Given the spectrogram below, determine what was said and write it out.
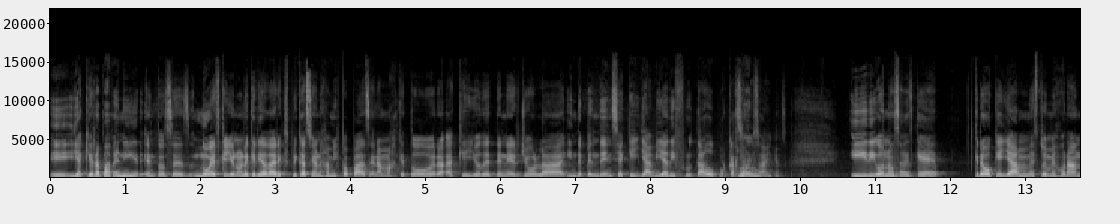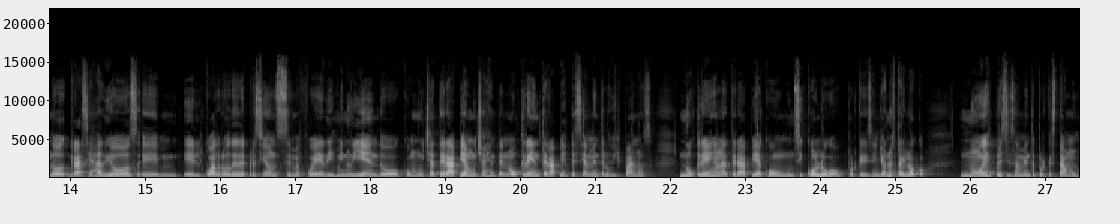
Y, y, a qué hora va a venir. Entonces, no es que yo no le quería dar explicaciones a mis papás, era más que todo era aquello de tener yo la independencia que ya había disfrutado por casi dos años. Y digo, no, ¿sabes qué? Creo que ya me estoy mejorando, gracias a Dios, em, el cuadro de depresión se me fue disminuyendo con mucha terapia, mucha gente no cree en terapia, especialmente los hispanos, no creen en la terapia con un psicólogo porque dicen, yo no estoy loco. No es precisamente porque estamos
